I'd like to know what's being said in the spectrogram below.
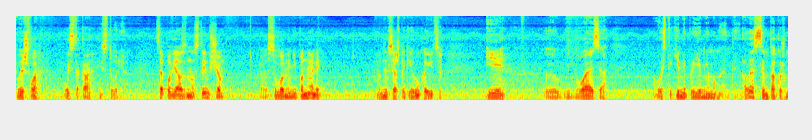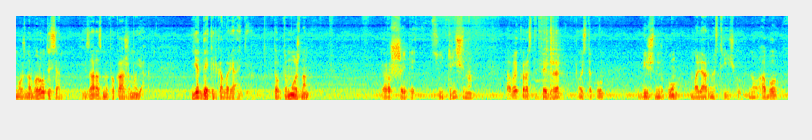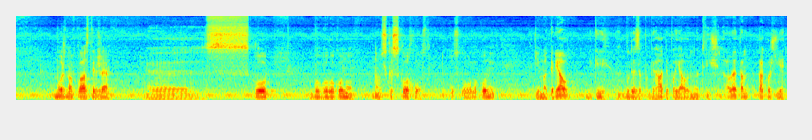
вийшла ось така історія. Це пов'язано з тим, що е, солом'яні панелі вони все ж таки рухаються і е, відбуваються ось такі неприємні моменти. Але з цим також можна боротися, і зараз ми покажемо як. Є декілька варіантів. Тобто можна розшити цю тріщину та використати вже ось таку більш мілку малярну стрічку. Ну або можна вкласти вже е, скло волокону, ну, склохолст, тобто скловолоконний такий матеріал, який буде запобігати появленню тріщин. Але там також є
